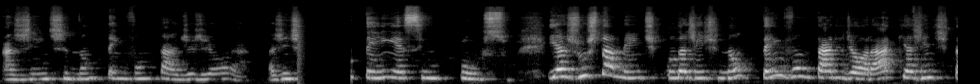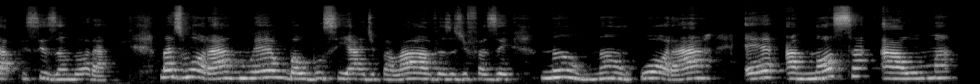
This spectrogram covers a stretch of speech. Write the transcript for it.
a gente não tem vontade de orar. A gente não tem esse impulso. E é justamente quando a gente não tem vontade de orar que a gente está precisando orar. Mas o orar não é o balbuciar de palavras, de fazer. Não, não. O orar é a nossa alma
